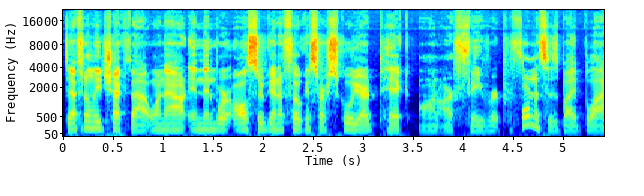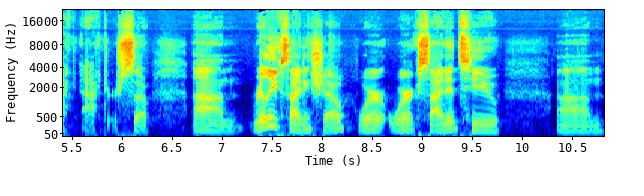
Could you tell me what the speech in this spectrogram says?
definitely check that one out. And then we're also going to focus our schoolyard pick on our favorite performances by black actors. So um, really exciting show. We're we're excited to um,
